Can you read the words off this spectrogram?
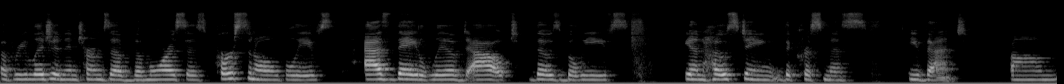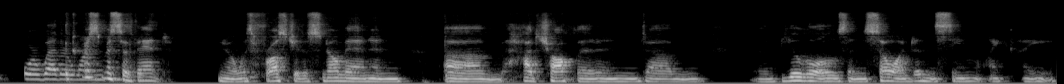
of religion in terms of the Morris's personal beliefs as they lived out those beliefs in hosting the Christmas event, um, or whether the Christmas event, you know, was Frosty the Snowman and um, hot chocolate and um, bugles and so on, didn't seem like a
